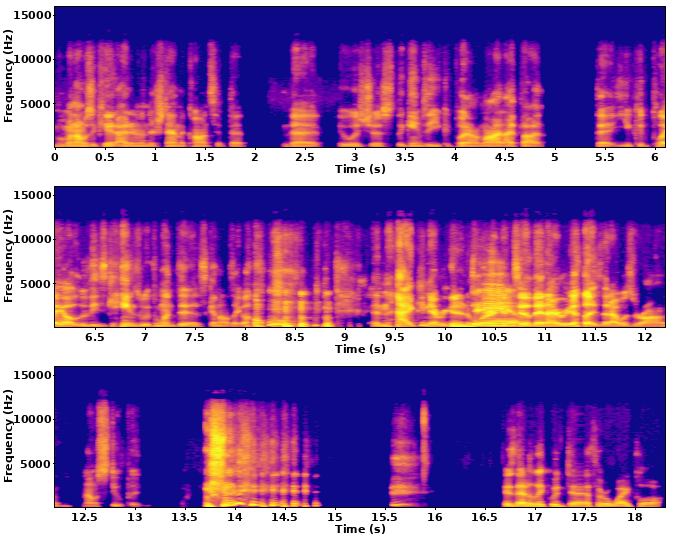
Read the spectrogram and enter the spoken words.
But when I was a kid, I didn't understand the concept that that it was just the games that you could play online. I thought that you could play all of these games with one disc, and I was like, oh, and I could never get it to work until then. I realized that I was wrong and I was stupid. Is that a liquid death or a white claw?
